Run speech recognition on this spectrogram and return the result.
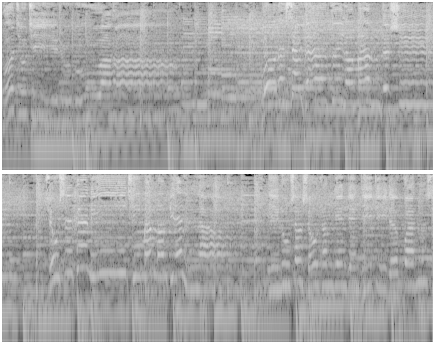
我就记住不忘。我能想到最浪漫的事，就是和你一起慢慢变老。一路上收藏点点滴滴的欢笑，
